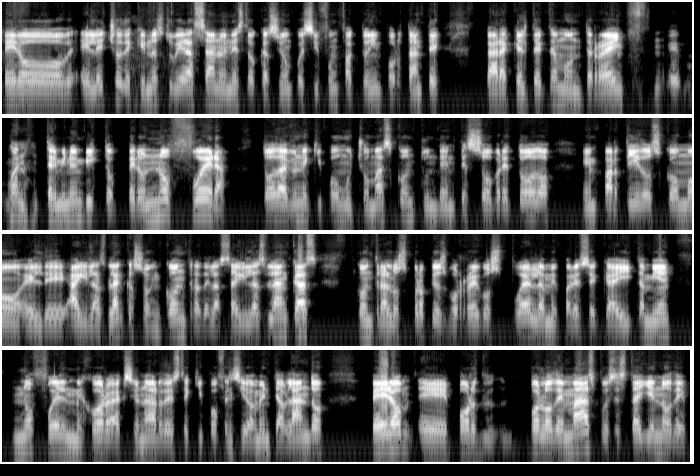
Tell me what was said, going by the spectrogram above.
pero el hecho de que no estuviera sano en esta ocasión, pues sí fue un factor importante para que el Tec de Monterrey, eh, bueno, terminó invicto, pero no fuera todavía un equipo mucho más contundente, sobre todo en partidos como el de Águilas Blancas o en contra de las Águilas Blancas, contra los propios Borregos Puebla. Me parece que ahí también no fue el mejor accionar de este equipo ofensivamente hablando, pero eh, por, por, lo demás, pues está lleno de,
